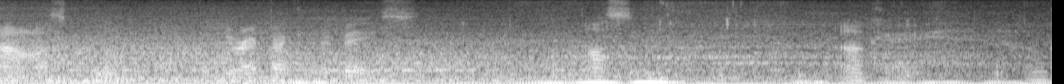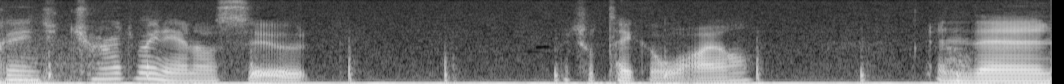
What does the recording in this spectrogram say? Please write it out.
Oh, that's cool. Put me right back in my base. Awesome. Okay. I'm going to charge my nano suit, which will take a while. And then...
